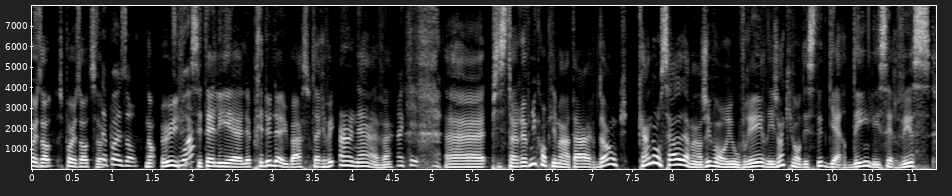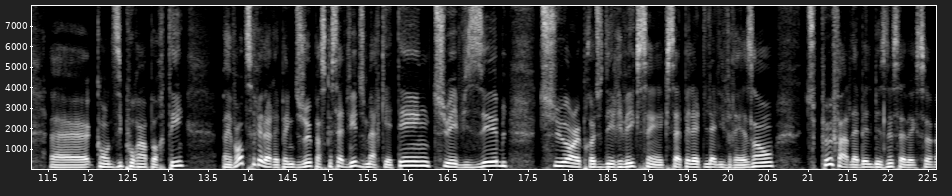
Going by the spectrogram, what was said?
pas tu- autres. C'est pas eux autres, ça. C'était pas eux autres. Non, eux, ils- c'était les, euh, le de la Uber. Ils sont arrivés un an avant. OK. Euh, Puis c'est un revenu complémentaire. Donc, quand nos salles à manger vont réouvrir, les gens qui vont décider de garder les services euh, qu'on dit pour emporter, אותי ben vont tirer leur épingle du jeu parce que ça devient du marketing, tu es visible, tu as un produit dérivé qui s'appelle être la livraison, tu peux faire de la belle business avec ça.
